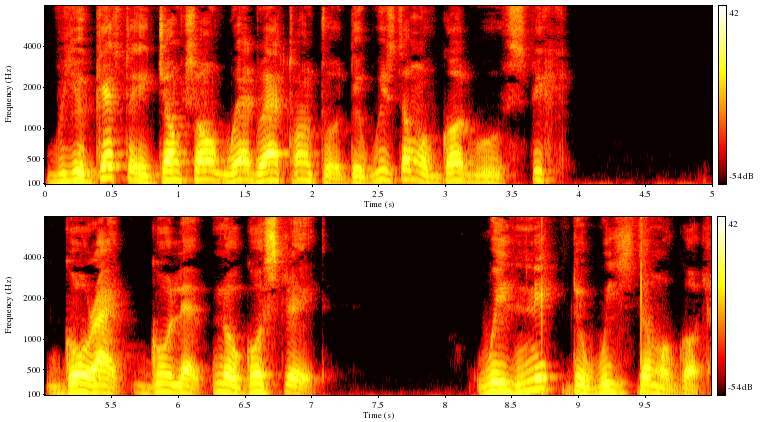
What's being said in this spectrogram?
Will you get to a junction where do I turn to? The wisdom of God will speak go right, go left, no, go straight. We need the wisdom of God.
